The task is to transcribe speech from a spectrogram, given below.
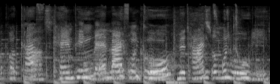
Podcast. Camping, Vanlife und Co. Mit Hans und Tobi.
